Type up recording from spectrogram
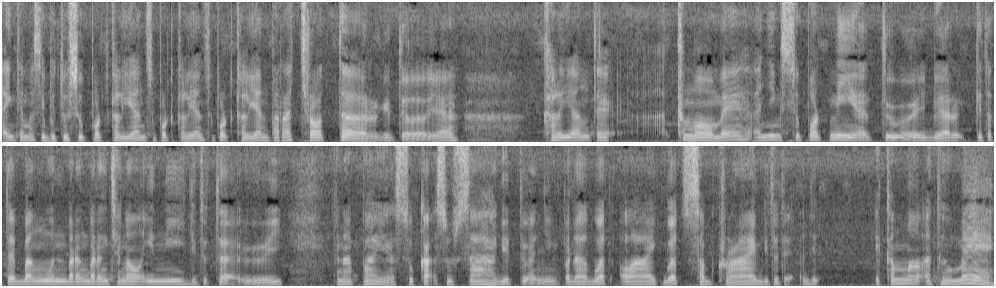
aing masih butuh support kalian support kalian support kalian para trotter gitu ya. Kalian teh come on meh anjing support me ya tuh. Biar kita teh bangun bareng-bareng channel ini gitu teh kenapa ya suka susah gitu anjing. Padahal buat like buat subscribe gitu teh ya come on atuh meh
